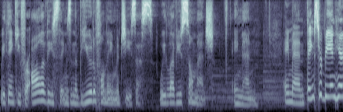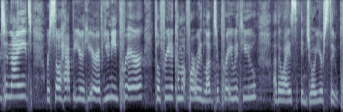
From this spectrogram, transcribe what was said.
We thank you for all of these things in the beautiful name of Jesus. We love you so much. Amen. Amen. Thanks for being here tonight. We're so happy you're here. If you need prayer, feel free to come up forward. We'd love to pray with you. Otherwise, enjoy your soup.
